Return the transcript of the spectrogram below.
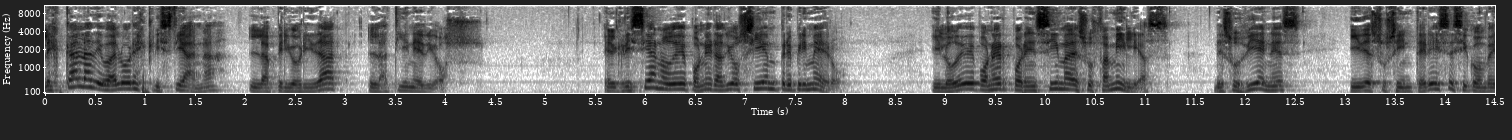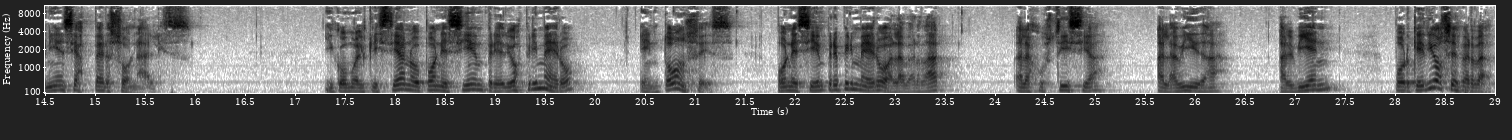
la escala de valores cristiana, la prioridad la tiene Dios. El cristiano debe poner a Dios siempre primero y lo debe poner por encima de sus familias, de sus bienes y de sus intereses y conveniencias personales. Y como el cristiano pone siempre a Dios primero, entonces pone siempre primero a la verdad, a la justicia, a la vida, al bien, porque Dios es verdad,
